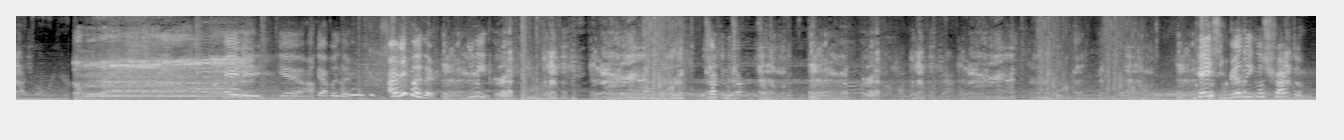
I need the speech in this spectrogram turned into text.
cat's over here. Maybe. Yeah. Okay, I put it there. I did put it there. What do you mean? Distract him. Casey, really? Go distract them.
